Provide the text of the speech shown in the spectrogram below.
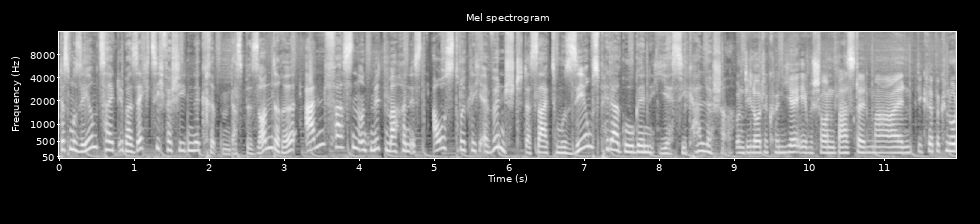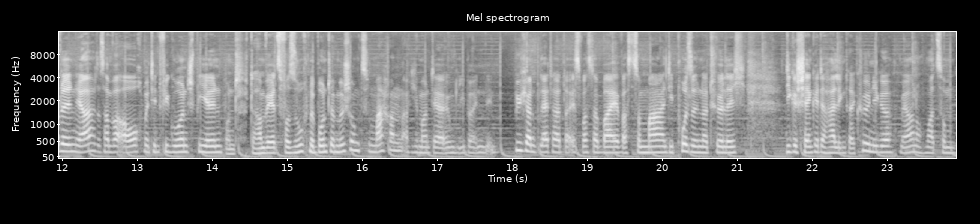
Das Museum zeigt über 60 verschiedene Krippen. Das Besondere, anfassen und mitmachen ist ausdrücklich erwünscht. Das sagt Museumspädagogin Jessica Löscher. Und die Leute können hier eben schon basteln, malen, die Krippe knuddeln, ja, das haben wir auch mit den Figuren spielen. Und da haben wir jetzt versucht, eine bunte Mischung zu machen. Jemand, der irgendwie lieber in den Büchern blättert, da ist was dabei, was zum Malen, die Puzzle natürlich die Geschenke der Heiligen Drei Könige, ja, nochmal zum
